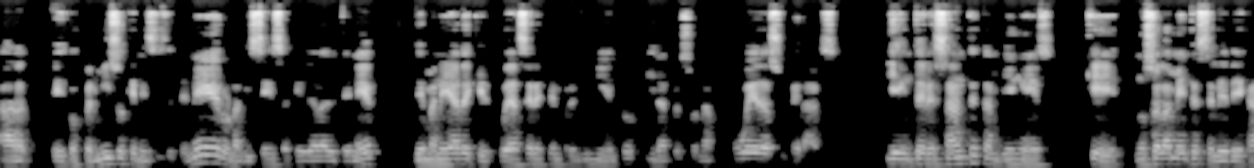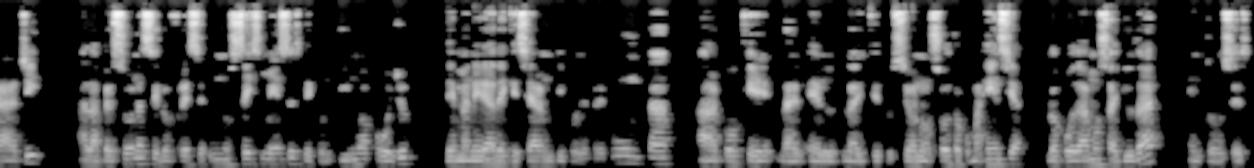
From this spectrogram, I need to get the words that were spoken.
a los permisos que necesite tener o la licencia que deba de tener, de manera de que pueda hacer este emprendimiento y la persona pueda superarse. Y interesante también es que no solamente se le deja allí, a la persona se le ofrece unos seis meses de continuo apoyo, de manera de que sea un tipo de pregunta, algo que la, institución, nosotros como agencia, lo podamos ayudar, entonces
